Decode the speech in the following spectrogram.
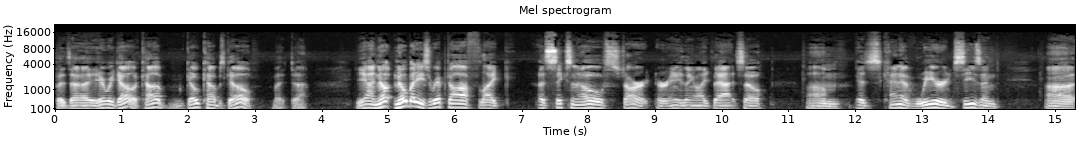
But uh, here we go, Cub, go Cubs, go! But uh, yeah, no, nobody's ripped off like a six and zero start or anything like that. So um, it's kind of weird season uh,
